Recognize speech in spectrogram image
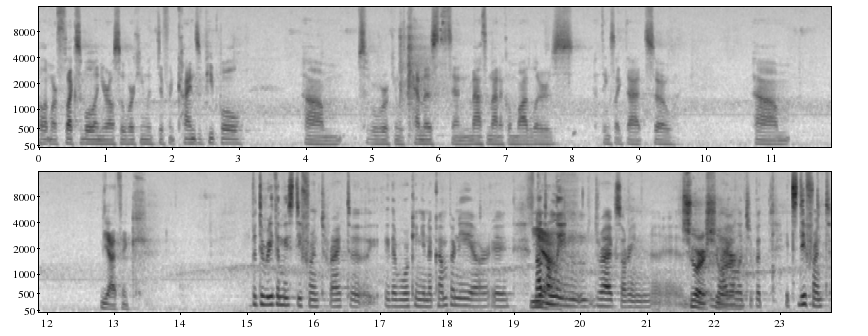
a lot more flexible, and you're also working with different kinds of people. Um, so we're working with chemists and mathematical modelers, and things like that. So, um, yeah, I think But the rhythm is different, right? Uh, either working in a company or in, not Yeah. only in drugs or in uh, Sure, sure. biology, but it's different.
